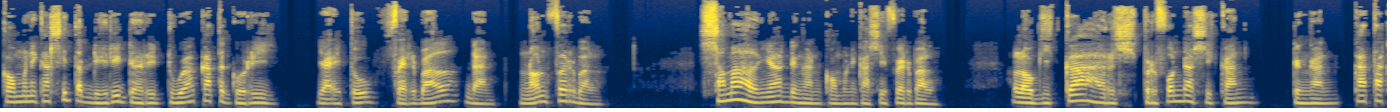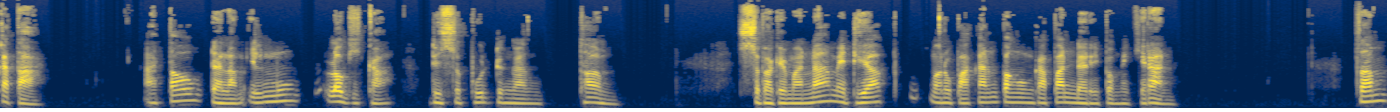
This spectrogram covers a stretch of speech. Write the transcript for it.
komunikasi terdiri dari dua kategori, yaitu verbal dan non-verbal. Sama halnya dengan komunikasi verbal, logika harus berfondasikan dengan kata-kata atau dalam ilmu logika disebut dengan term. Sebagaimana media merupakan pengungkapan dari pemikiran. Term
